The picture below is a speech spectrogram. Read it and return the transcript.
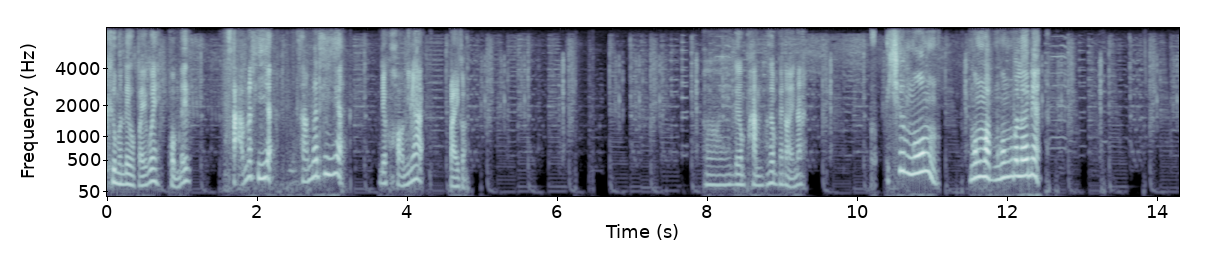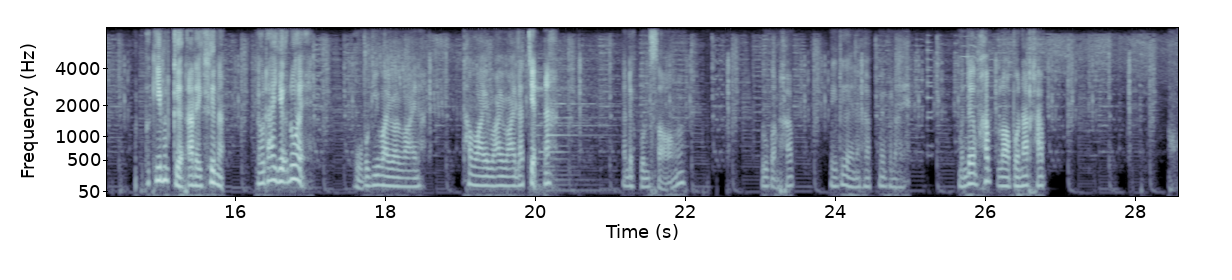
คือมันเร็วไปเว้ย ผมได้สามนาทีอะสามนาทีอะ เดี๋ยวขออนุญาตไปก่อน เอ้ยเดิมพันเพิ่มไปหน่อยนะเชื่องง งงแบบงงไปเลยเนี่ย เมื่อกี้มันเกิดอะไรขึ้นอะเราได้เยอะด้วยโหเมื่อกี้วายวายวายนะ ถ้าวายวายวายแล้วเจ็ดนะอันเดียวคูณสอง ดูก่อนครับเรื่อยๆนะครับ ไม่เป็นไร เหมือนเดิมครับ รอโบนัสครับโอ้โห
